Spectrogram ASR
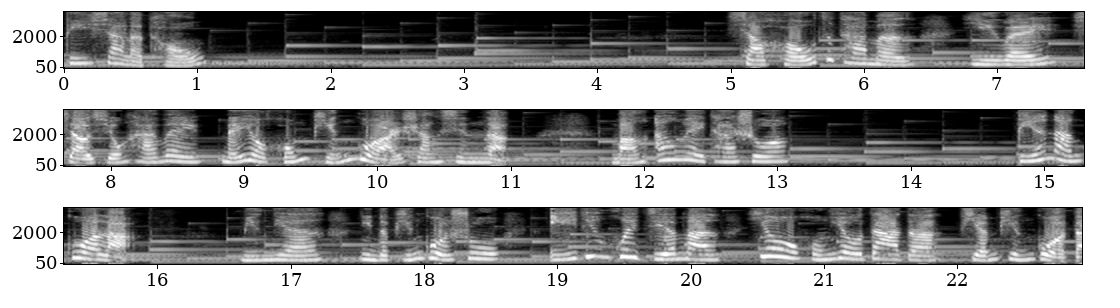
低下了头。小猴子他们以为小熊还为没有红苹果而伤心呢，忙安慰他说：“别难过了，明年你的苹果树一定会结满又红又大的甜苹果的。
